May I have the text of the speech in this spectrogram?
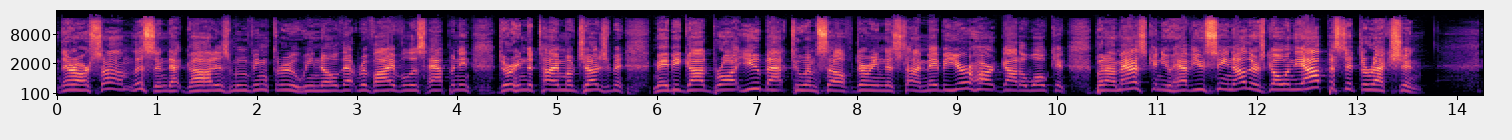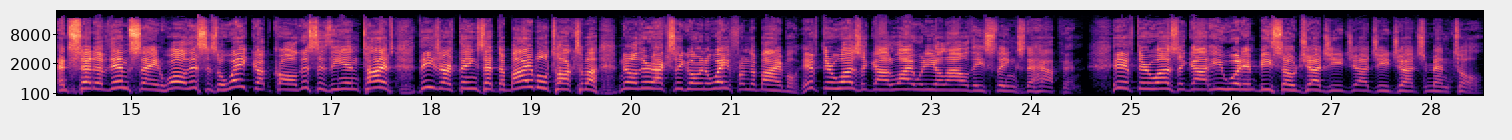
There are some, listen, that God is moving through. We know that revival is happening during the time of judgment. Maybe God brought you back to Himself during this time. Maybe your heart got awoken. But I'm asking you, have you seen others go in the opposite direction? Instead of them saying, Whoa, this is a wake up call, this is the end times, these are things that the Bible talks about. No, they're actually going away from the Bible. If there was a God, why would He allow these things to happen? If there was a God, He wouldn't be so judgy, judgy, judgmental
